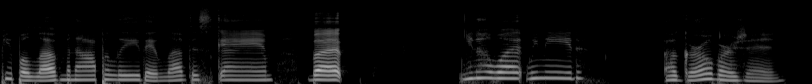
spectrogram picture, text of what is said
People love Monopoly. They love this game, but you know what? We need a girl version.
